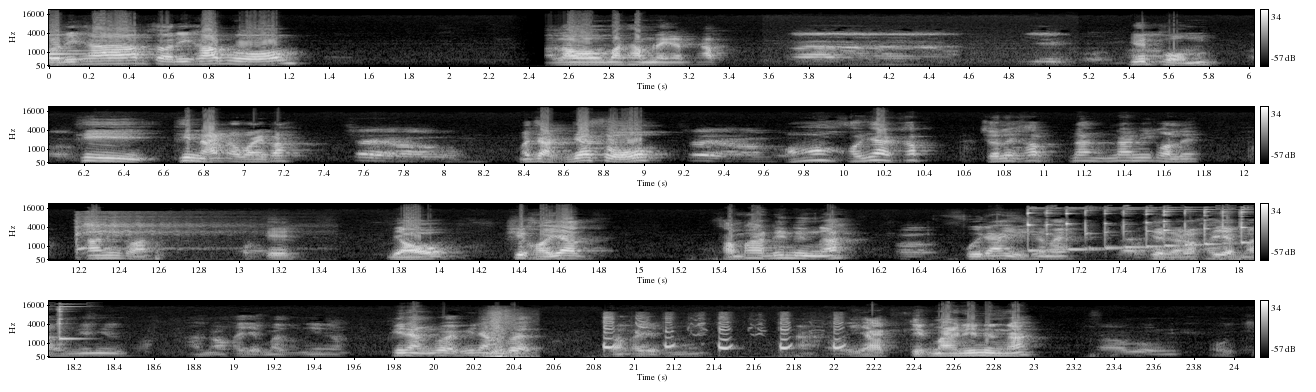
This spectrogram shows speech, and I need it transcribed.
สวัสดีครับ สวัสดีครับผม เรามาทำอะไรกันครับ อ่ายืดผมยืดผมครับที่ที่นัดเอาไว้ปะใช่ครับผมมาจากยะโส ใช่ครับผมอ๋อขออนุญาตครับเชิญเลยครับ นั่งนั่งนี่ก่อนเลย นั่งนี่ก่อน โอเค เดี๋ยวพี่ขออนุญาตสัมภาษณ์นิดนึงนะ ครับคุยได้อยู่ใช่ไหมโอเคเดี๋ยวเราขยับมาตรงนี้นิดนึงอ่าน้องขยับมาตรงนี้นะพี่นั่งด้วย พี่นั่งด้วยน้องขยับตรงนี้อ่าขออนุญาตติดไม้นิดนึงนะ ครับผมโอเค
